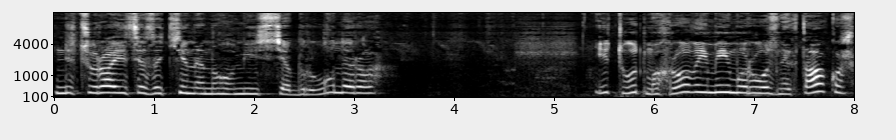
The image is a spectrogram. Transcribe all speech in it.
Не цурається затіненого місця брунера. І тут махровий мій морозник також,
